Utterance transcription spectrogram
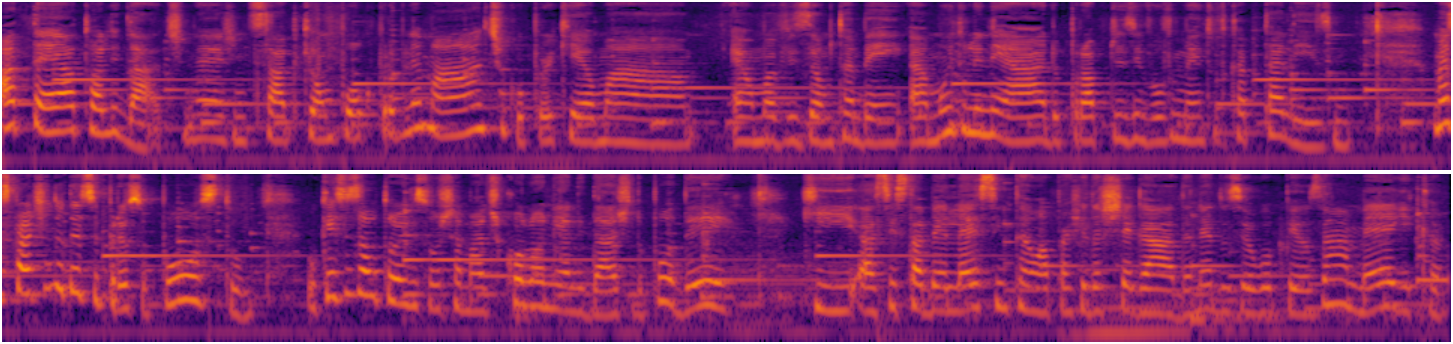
até a atualidade. Né? A gente sabe que é um pouco problemático porque é uma, é uma visão também é, muito linear do próprio desenvolvimento do capitalismo. Mas partindo desse pressuposto, o que esses autores vão chamar de colonialidade do poder, que a, se estabelece então a partir da chegada né, dos europeus à América,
